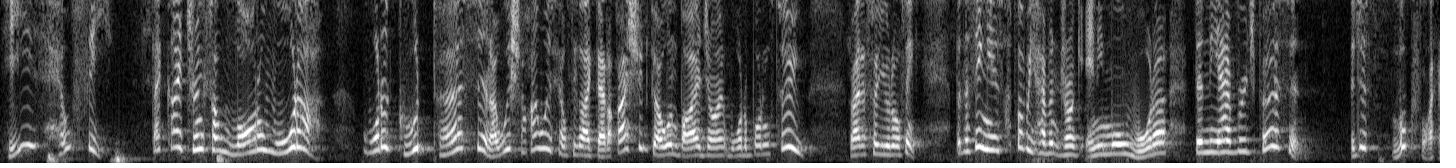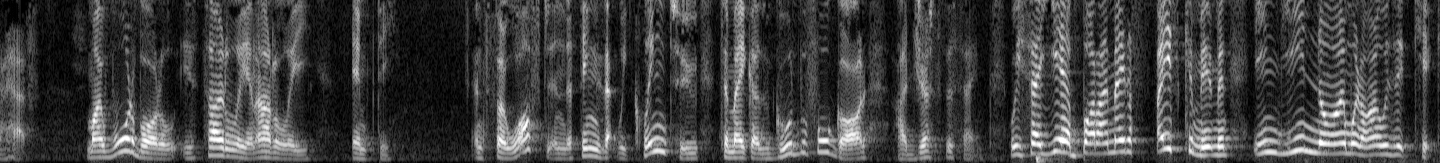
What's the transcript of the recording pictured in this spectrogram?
he is healthy. That guy drinks a lot of water. What a good person. I wish I was healthy like that. I should go and buy a giant water bottle too. Right? That's what you would all think. But the thing is, I probably haven't drunk any more water than the average person. It just looks like I have. My water bottle is totally and utterly empty. And so often, the things that we cling to to make us good before God are just the same. We say, Yeah, but I made a faith commitment in year nine when I was at Kick.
